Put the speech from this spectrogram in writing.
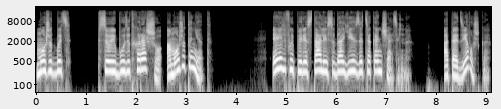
Может быть, все и будет хорошо, а может и нет. Эльфы перестали сюда ездить окончательно. А та девушка,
